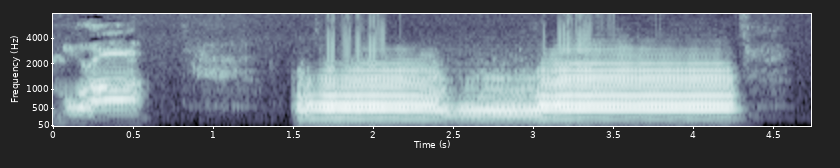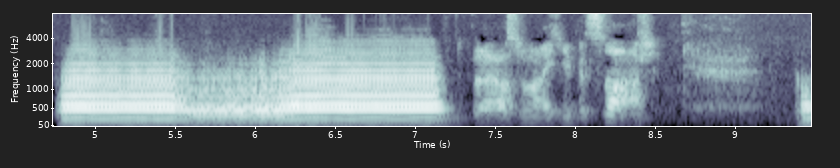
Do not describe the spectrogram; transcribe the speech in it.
more ah. But I also want to keep it soft. And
